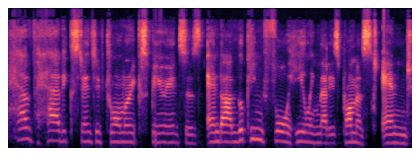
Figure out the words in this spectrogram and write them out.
have had extensive trauma experiences and are looking for healing that is promised. And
